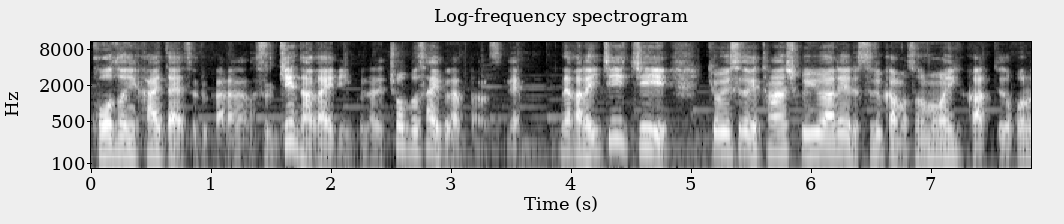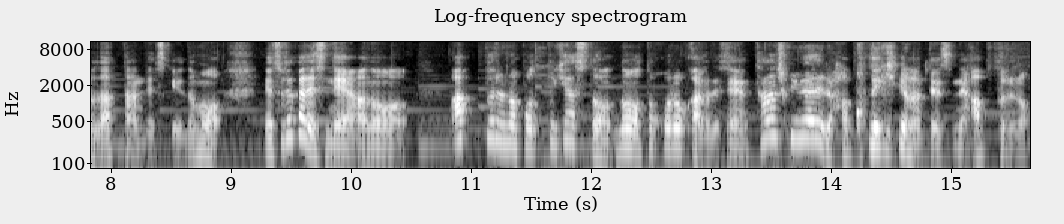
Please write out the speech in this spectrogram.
コードに変えたりするから、なんかすっげえ長いリンクなんで超ブサイクだったんですね。だからいちいち共有するとき短縮 URL するかもそのまま行くかっていうところだったんですけれども、それがですね、あの、Apple のポッドキャストのところからですね、短縮 URL 発行できるようになってるんですね、Apple の。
